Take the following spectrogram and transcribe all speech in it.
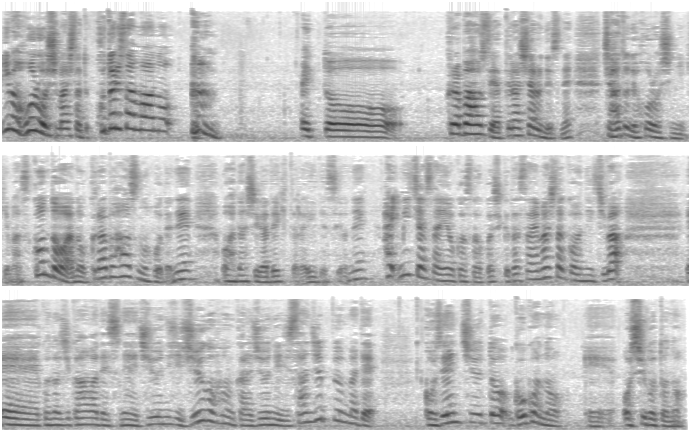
今フォローしましたって小鳥さんもあのえっと、クラブハウスでやってらっしゃるんですね。じゃあ後でフォローしに行きます。今度はあの、クラブハウスの方でね、お話ができたらいいですよね。はい、みーちゃんさんようこそお越しくださいました。こんにちは。えー、この時間はですね、12時15分から12時30分まで、午前中と午後の、えー、お仕事の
